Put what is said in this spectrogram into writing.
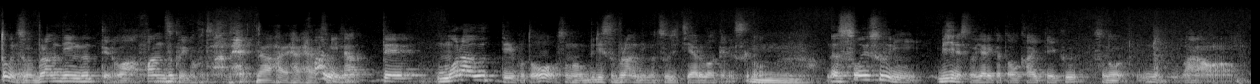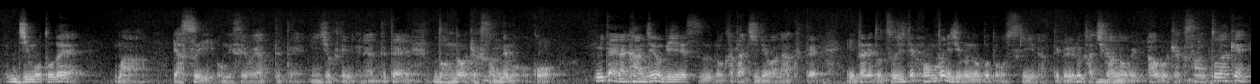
特にそのブランディングっていうのはファン作りのことなんで、ファンになってもらうっていうことをそのビリスブランディングを通じてやるわけですけど、うん、そういうふうにビジネスのやり方を変えていくそのあの地元で、まあ、安いお店をやってて飲食店みたいなのやっててどんなお客さんでもこうみたいな感じのビジネスの形ではなくてインターネットを通じて本当に自分のことを好きになってくれる価値観の合うお客さんとだけ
